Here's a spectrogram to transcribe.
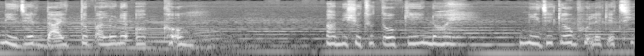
নিজের দায়িত্ব পালনে অক্ষম। আমি শুধু তোকেই নয়, নিজেকেও ভুলে গেছি।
